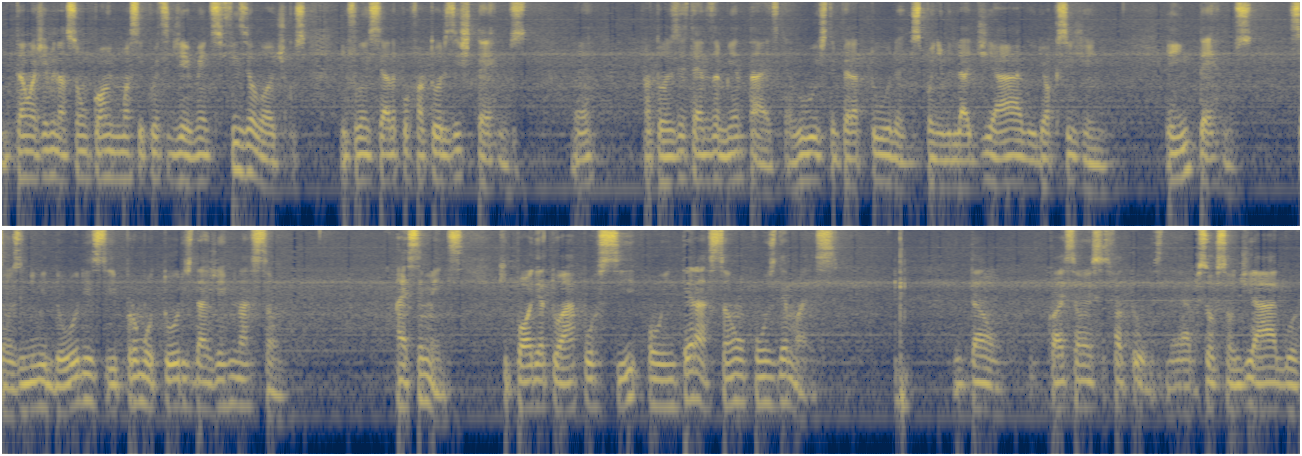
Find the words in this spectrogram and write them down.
Então, a germinação ocorre numa sequência de eventos fisiológicos, influenciada por fatores externos, né? fatores externos ambientais, que é luz, temperatura, disponibilidade de água e de oxigênio, e internos, são os inibidores e promotores da germinação. As sementes, que podem atuar por si ou em interação com os demais. Então, quais são esses fatores? Né? Absorção de água,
